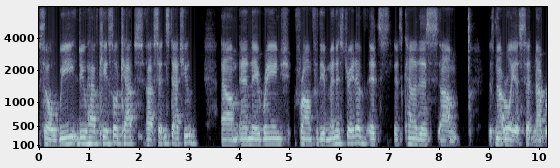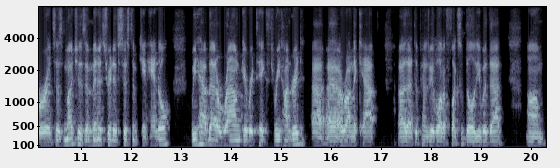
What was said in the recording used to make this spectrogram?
So we do have caseload caps uh, set in statute. Um, and they range from for the administrative it's it's kind of this um, it's not really a set number. It's as much as administrative system can handle. We have that around give or take 300 uh, uh, around the cap. Uh, that depends. We have a lot of flexibility with that. Um,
